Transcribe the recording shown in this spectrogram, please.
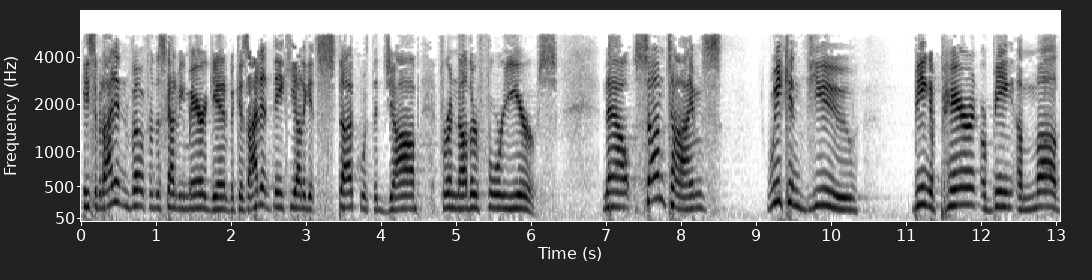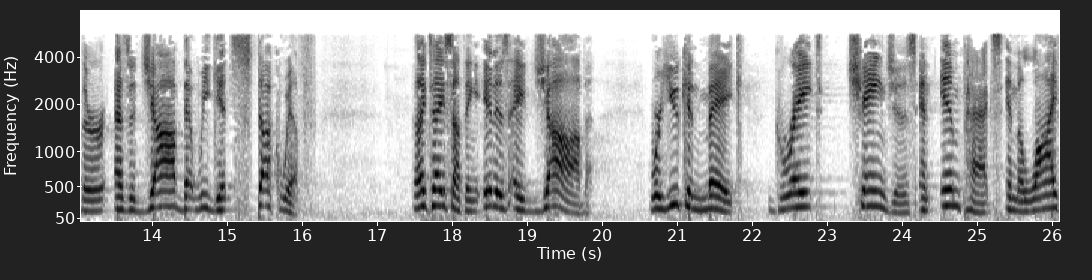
He said, but I didn't vote for this guy to be mayor again because I didn't think he ought to get stuck with the job for another four years. Now, sometimes we can view being a parent or being a mother as a job that we get stuck with. Let me tell you something. It is a job where you can make great changes and impacts in the life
